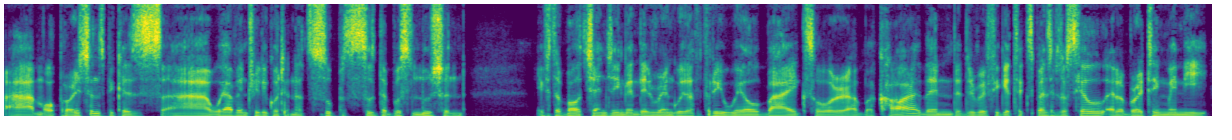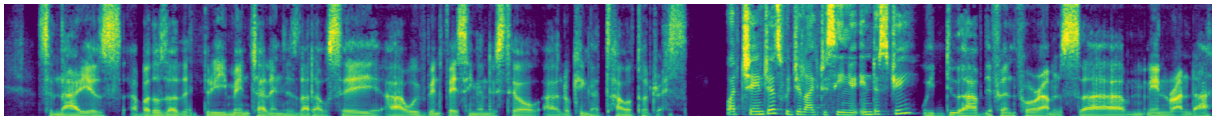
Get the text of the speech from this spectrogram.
um, operations because uh, we haven't really gotten a super suitable solution. If it's about changing and delivering with a three wheel bikes or a, a car, then the delivery fee gets expensive. So still elaborating many scenarios, uh, but those are the three main challenges that I would say uh, we've been facing and we're still uh, looking at how to address. What changes would you like to see in your industry? We do have different forums um, in Rwanda,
